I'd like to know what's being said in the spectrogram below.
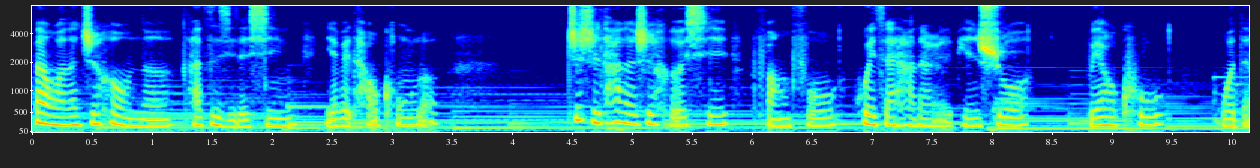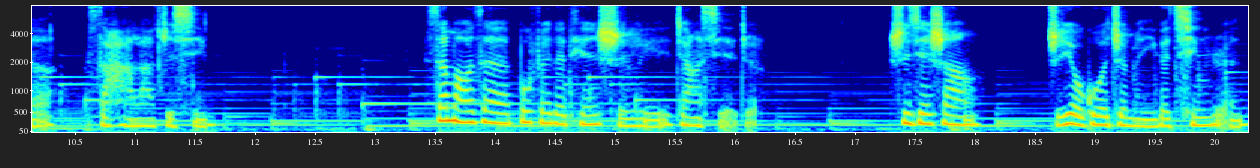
办完了之后呢，他自己的心也被掏空了。支持他的是荷西，仿佛会在他的耳边说：“不要哭，我的撒哈拉之心。”三毛在《不飞的天使》里这样写着：“世界上只有过这么一个亲人。”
